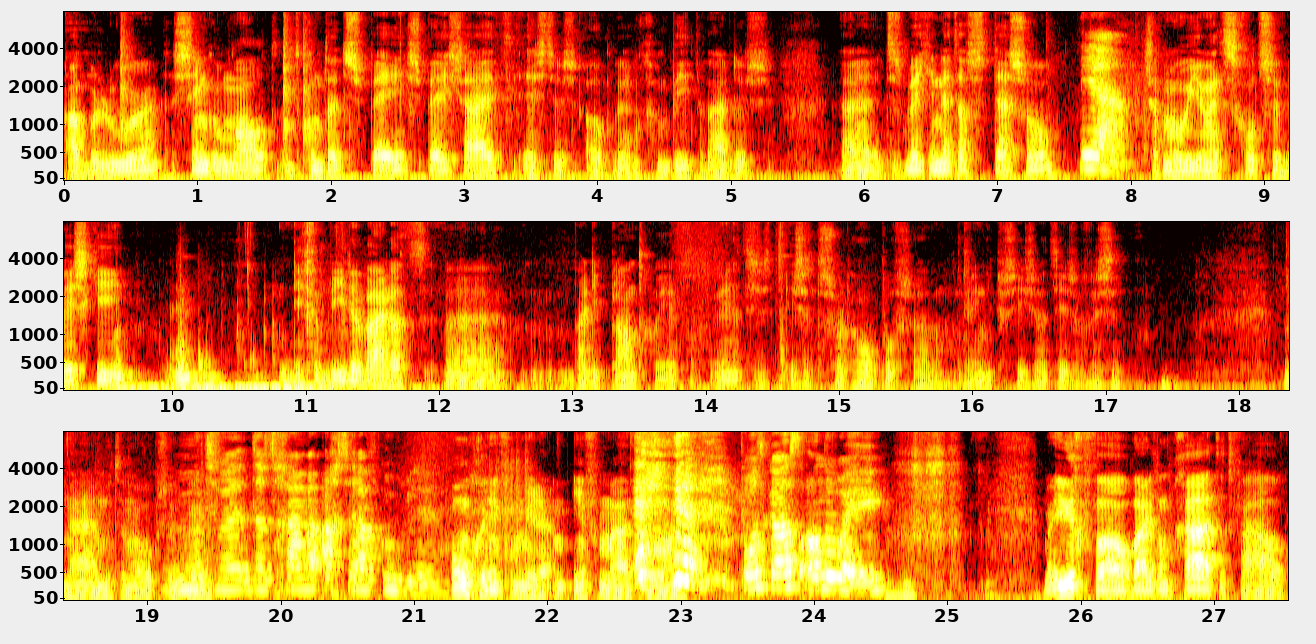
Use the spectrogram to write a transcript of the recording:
Abeloer single malt. Het komt uit Spee. Speyside is dus ook weer een gebied waar dus... eh, het is een beetje net als Texel. Ja. Zeg maar hoe je met Schotse whisky... Die gebieden waar dat... eh, waar die plant groeit. Of, weet je, het, is, het, is het een soort hop of zo? Ik weet niet precies wat het is. Of is het... Nee, dat moeten we maar opzoeken. Moeten we, dat gaan we achteraf googlen. Ongeïnformeerde informatie, jongens. Podcast on the way. Maar in ieder geval, waar het om gaat, het verhaal,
